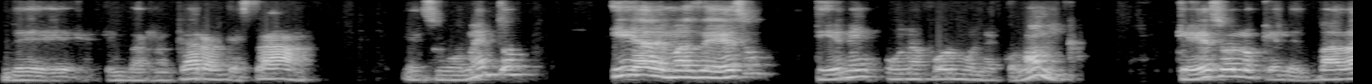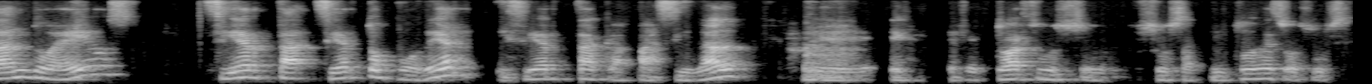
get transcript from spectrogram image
de embarrancar al que está en su momento. Y además de eso, tienen una fórmula económica que eso es lo que les va dando a ellos cierta, cierto poder y cierta capacidad eh, e, efectuar sus, sus actitudes o sus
